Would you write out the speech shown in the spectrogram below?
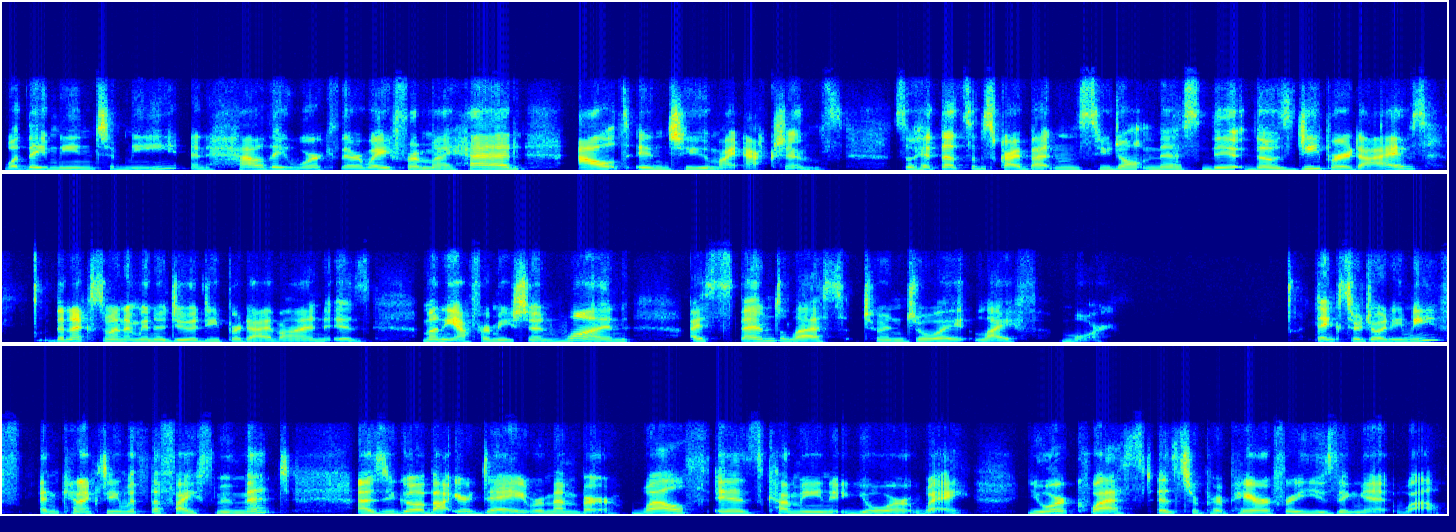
what they mean to me and how they work their way from my head out into my actions. So hit that subscribe button so you don't miss the, those deeper dives. The next one I'm going to do a deeper dive on is money affirmation one I spend less to enjoy life more. Thanks for joining me and connecting with the Fife movement. As you go about your day, remember wealth is coming your way. Your quest is to prepare for using it well.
